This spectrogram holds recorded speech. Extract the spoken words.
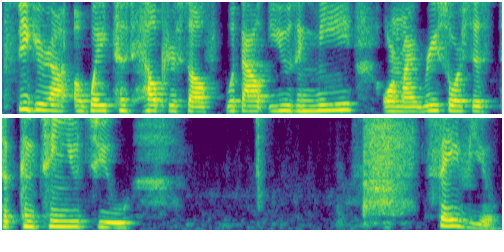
figure out a way to help yourself without using me or my resources to continue to save you.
